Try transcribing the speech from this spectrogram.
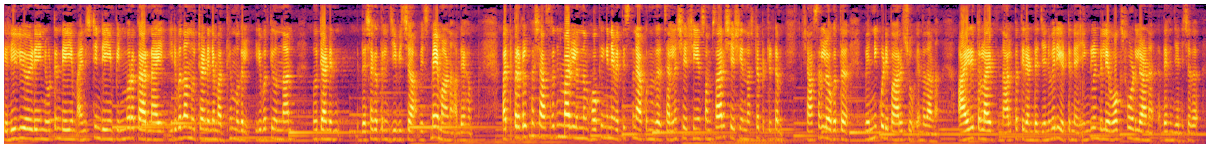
ഗലീലിയോയുടെയും ന്യൂട്ടന്റെയും ഐൻസ്റ്റീന്റെയും പിന്മുറക്കാരനായി ഇരുപതാം നൂറ്റാണ്ടിന്റെ മധ്യം മുതൽ ഇരുപത്തിയൊന്നാം നൂറ്റാണ്ടിൻ ദശകത്തിൽ ജീവിച്ച വിസ്മയമാണ് അദ്ദേഹം. മറ്റ് പ്രഗത്ഭ ശാസ്ത്രജ്ഞന്മാരിൽ നിന്നും ഹോക്കിങ്ങിനെ വ്യത്യസ്തനാക്കുന്നത് ചലനശേഷിയും സംസാരശേഷിയും നഷ്ടപ്പെട്ടിട്ടും ശാസ്ത്രലോകത്ത് വെന്നിക്കൊടി പാറിച്ചു എന്നതാണ്. ആയിരത്തി തൊള്ളായിരത്തി നാൽപ്പത്തിരണ്ട് ജനുവരി എട്ടിന് ഇംഗ്ലണ്ടിലെ ഓക്സ്ഫോർഡിലാണ് അദ്ദേഹം ജനിച്ചത്.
